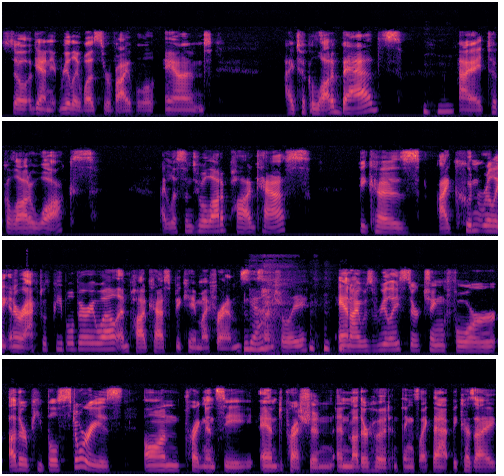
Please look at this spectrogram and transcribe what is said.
so again it really was survival and i took a lot of baths Mhm. I took a lot of walks. I listened to a lot of podcasts because I couldn't really interact with people very well, and podcasts became my friends Yeah. essentially. and I was really searching for other people's stories on pregnancy and depression and motherhood and things like that because I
